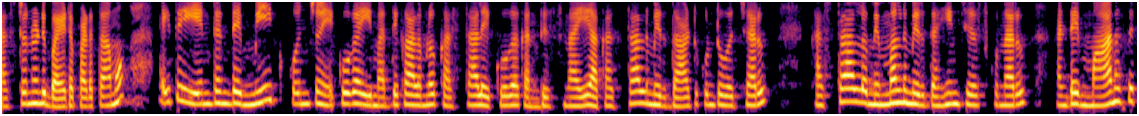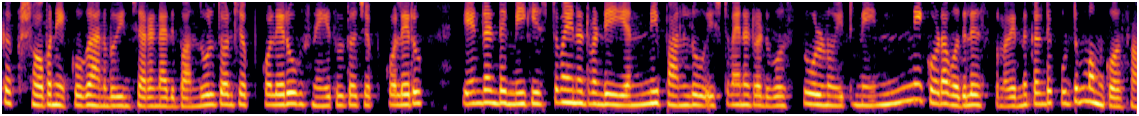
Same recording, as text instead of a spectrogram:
కష్టం నుండి బయటపడతాము. అయితే ఏంటంటే మీకు కొంచెం ఎక్కువగా ఈ మధ్యకాలంలో కష్టాలు ఎక్కువగా కనిపిస్తున్నాయి. ఆ కష్టాలు మీరు దాటుకుంటూ వచ్చారు. కష్టాల్లో మిమ్మల్ని మీరు దహించేసుకున్నారు. అంటే మానసిక క్షోభను ఎక్కువగా అనుభవించారండి. అది బంధువులతో చెప్పుకోలేరు స్నేహితులతో చెప్పుకోలేరు. ఏంటంటే మీకు ఇష్టమైనటువంటి అన్ని పనులు ఇష్టమైనటువంటి వస్తువులను వీటిని అన్నీ కూడా వదిలేసుకున్నారు. ఎందుకంటే కుటుంబం కోసం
